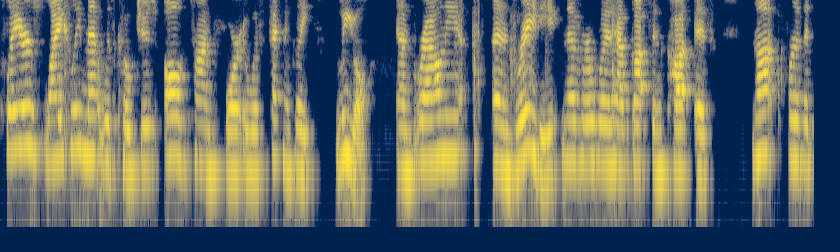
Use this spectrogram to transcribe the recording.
Players likely met with coaches all the time before it was technically legal, and Brownie and Brady never would have gotten caught if not for the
